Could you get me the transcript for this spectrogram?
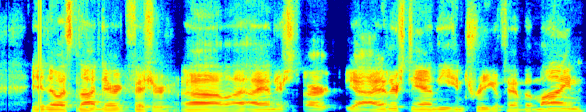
you know, it's not Derek Fisher. Uh, I, I understand. Yeah, I understand the intrigue of him, but mine,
